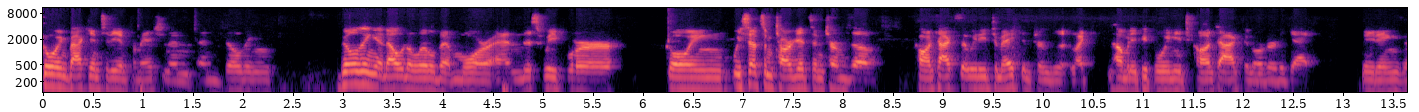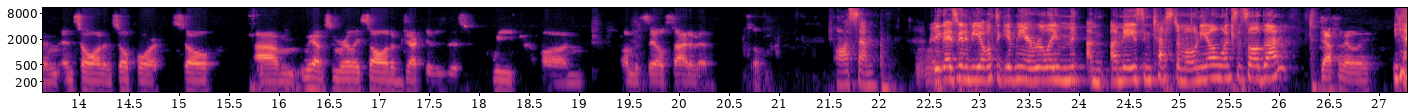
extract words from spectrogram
going back into the information and, and building building it out a little bit more. And this week we're going we set some targets in terms of contacts that we need to make in terms of like how many people we need to contact in order to get meetings and, and so on and so forth. So um, we have some really solid objectives this week on on the sales side of it. So Awesome. Are you mm-hmm. guys going to be able to give me a really m- amazing testimonial once it's all done? definitely, Yeah.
